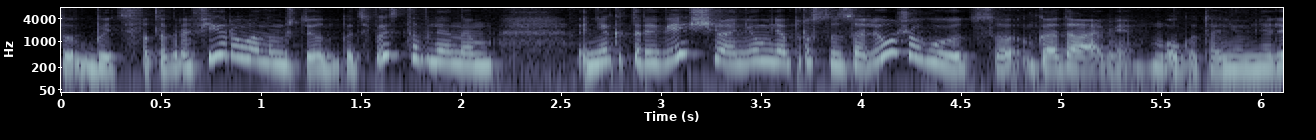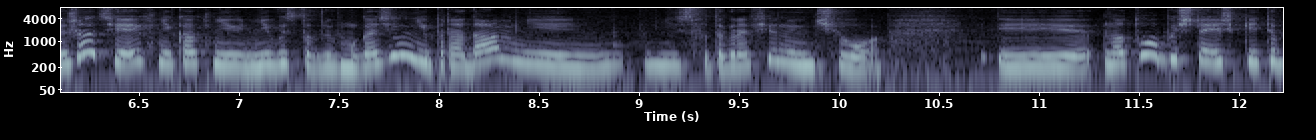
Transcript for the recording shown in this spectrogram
быть сфотографированным, ждет быть выставленным. Некоторые вещи, они у меня просто залеживаются годами, могут они у меня лежать, я их никак не, не выставлю в магазин, не продам, не, не сфотографирую, ничего. И на то обычно есть какие-то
